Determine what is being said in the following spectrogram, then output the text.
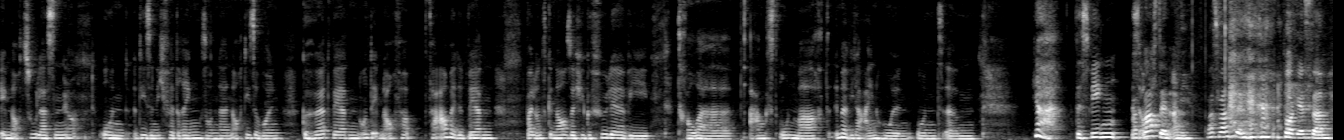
eben auch zulassen ja. und diese nicht verdrängen, sondern auch diese wollen gehört werden und eben auch ver verarbeitet mhm. werden, weil uns genau solche Gefühle wie Trauer, Angst, Ohnmacht immer wieder einholen. Und ähm, ja, deswegen. Was war es denn, Anni? Was war es denn vorgestern?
